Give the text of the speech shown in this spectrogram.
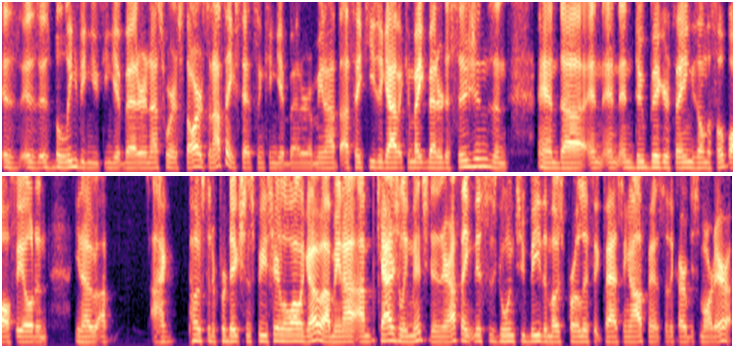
is is is believing you can get better, and that's where it starts. And I think Stetson can get better. I mean, I, I think he's a guy that can make better decisions and and uh, and and and do bigger things on the football field. And you know, I, I posted a predictions piece here a little while ago. I mean, I, am casually mentioned mentioning there. I think this is going to be the most prolific passing offense of the Kirby Smart era.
